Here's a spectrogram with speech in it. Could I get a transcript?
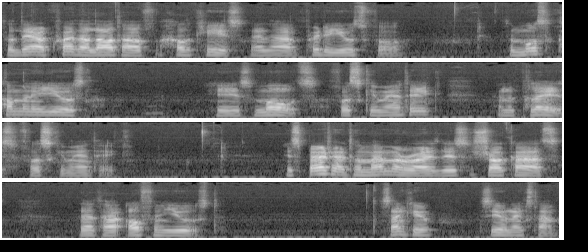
So there are quite a lot of hotkeys that are pretty useful. The most commonly used is modes for schematic and place for schematic. It's better to memorize these shortcuts that are often used. Thank you. See you next time.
